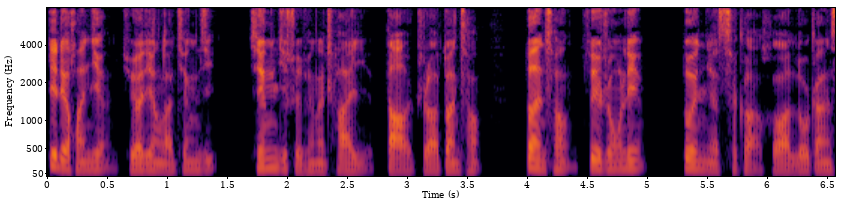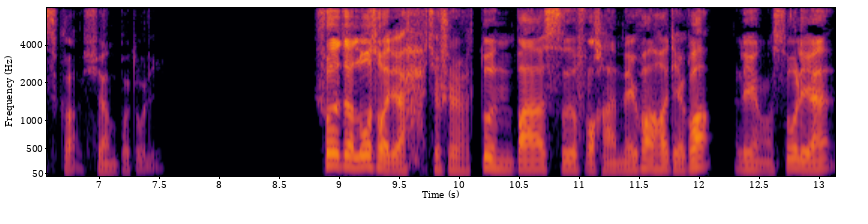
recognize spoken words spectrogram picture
地理环境决定了经济，经济水平的差异导致了断层，断层最终令顿涅茨克和卢甘斯克宣布独立。说的再啰嗦点，就是顿巴斯富含煤矿和铁矿，令苏联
